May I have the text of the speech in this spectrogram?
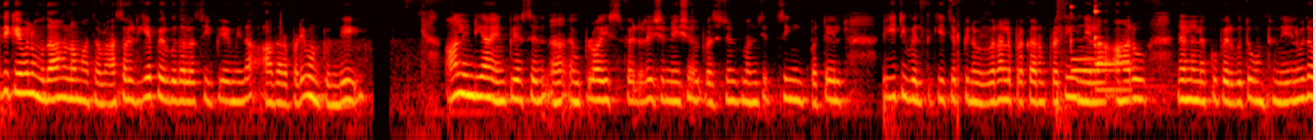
ఇది కేవలం ఉదాహరణ మాత్రమే. అసలు డిఏ పెరుగుదల సిపిఐ మీద ఆధారపడి ఉంటుంది? All India NPS employees federation national president Manjit Singh Patel ET వెల్త్కి చెప్పిన వివరాల ప్రకారం ప్రతి నెల ఆరు నెలలకు పెరుగుతూ ఉంటుంది. ఎనిమిదవ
